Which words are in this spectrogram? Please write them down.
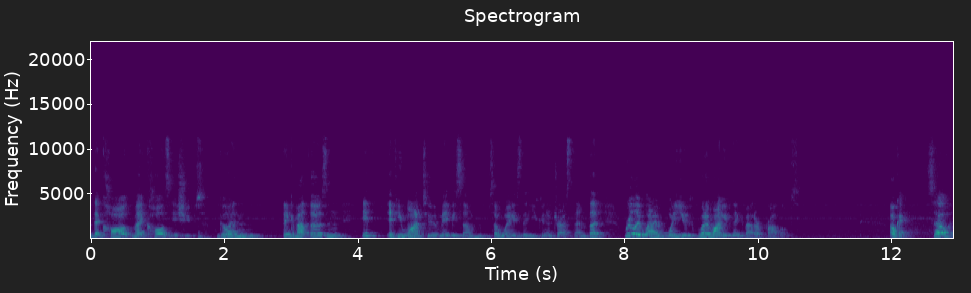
that cause, might cause issues? Go ahead and think about those and if if you want to, maybe some some ways that you can address them. But really, what I what do you what I want you to think about are problems. Okay, so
